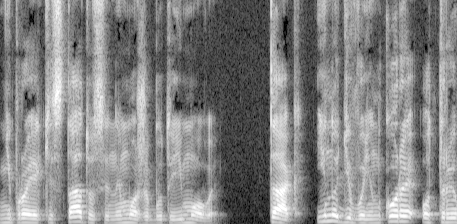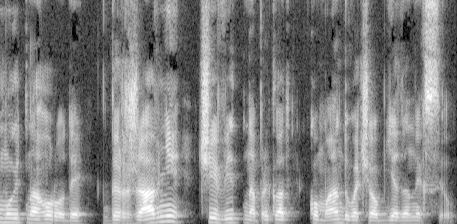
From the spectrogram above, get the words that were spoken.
ні про які статуси не може бути й мови. Так, іноді воєнкори отримують нагороди державні чи від, наприклад, командувача об'єднаних сил.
